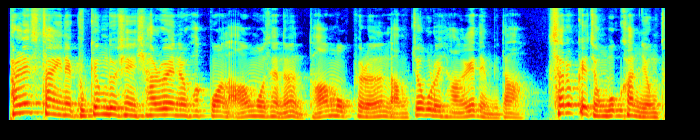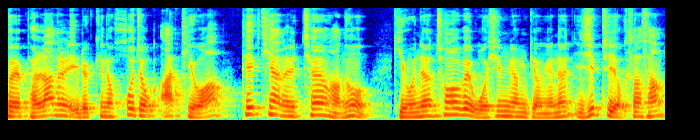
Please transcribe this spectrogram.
팔레스타인의 국경도시인 샤루엔을 확보한 아우모세는 다음 목표로는 남쪽으로 향하게 됩니다. 새롭게 정복한 영토에 반란을 일으키는 호족 아티와 테티안을 처형한 후 기원전 1550년경에는 이집트 역사상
